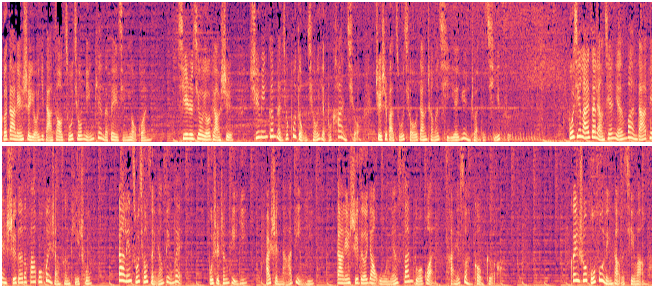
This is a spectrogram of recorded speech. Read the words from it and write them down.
和大连市有意打造足球名片的背景有关。昔日旧友表示，徐明根本就不懂球，也不看球，只是把足球当成了企业运转的棋子。薄熙来在两千年万达变实德的发布会上曾提出。大连足球怎样定位？不是争第一，而是拿第一。大连实德要五年三夺冠才算够格。可以说不负领导的期望了。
